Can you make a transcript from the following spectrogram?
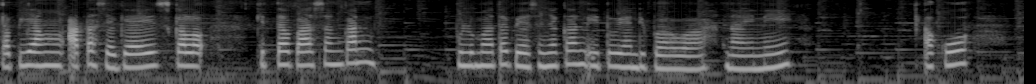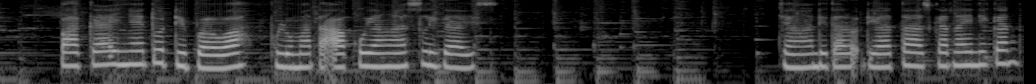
Tapi yang atas ya guys. Kalau kita pasang kan bulu mata biasanya kan itu yang di bawah. Nah ini aku pakainya itu di bawah bulu mata aku yang asli guys. Jangan ditaruh di atas karena ini kan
